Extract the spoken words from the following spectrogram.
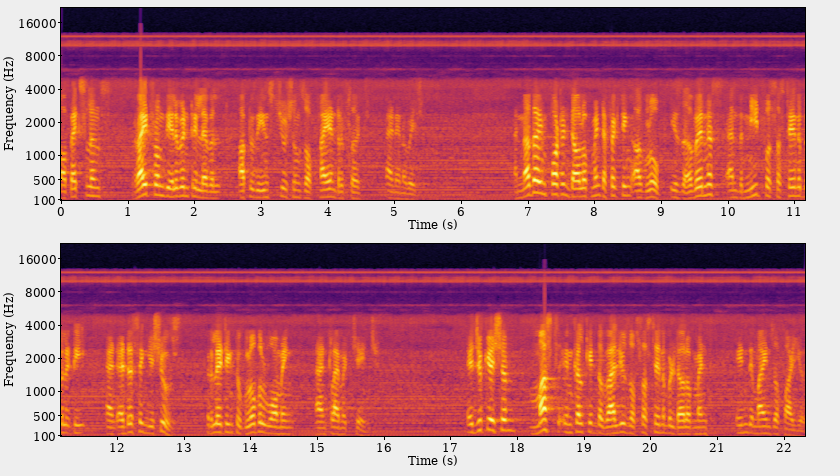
of excellence right from the elementary level up to the institutions of high-end research and innovation. Another important development affecting our globe is the awareness and the need for sustainability and addressing issues relating to global warming and climate change. Education must inculcate the values of sustainable development in the minds of our youth.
